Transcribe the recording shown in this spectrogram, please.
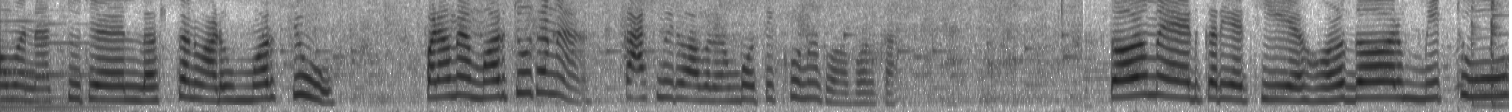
અમે નાખ્યું છે લસણ વાળું મરચું. પણ અમે મરચું છે ને કાશ્મીર વાપરે બહુ તીખું નથી વાપરતા. તો અમે એડ કરીએ છીએ હળદર મીઠું.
